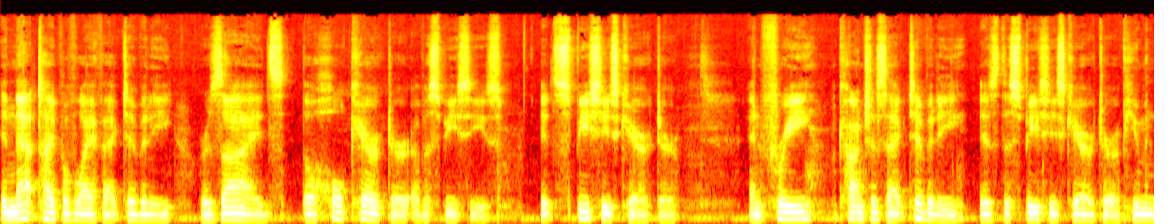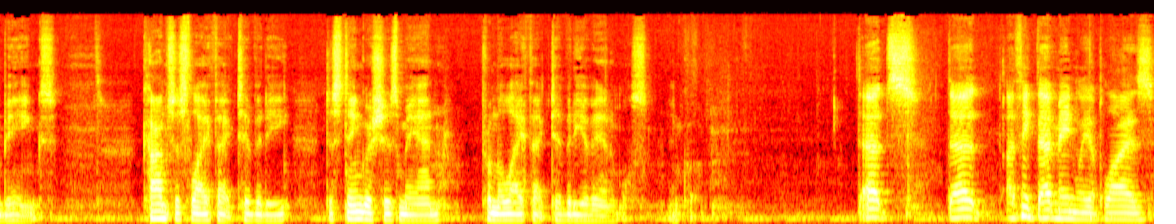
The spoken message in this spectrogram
In that type of life activity resides the whole character of a species, its species character, and free, conscious activity is the species character of human beings. Conscious life activity distinguishes man from the life activity of animals. End quote. That's that. I think that mainly applies,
